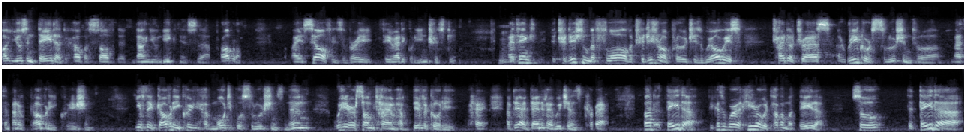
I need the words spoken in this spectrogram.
how, using data to help us solve the non-uniqueness uh, problem by itself is very theoretically interesting. Mm-hmm. I think the traditional, the flaw of a traditional approach is we always try to address a rigorous solution to a mathematical governing equation. If the governing equation have multiple solutions, then we are sometimes have difficulty, right? Have to identify which is correct. But data, because we're here, we're talking about data. So the data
